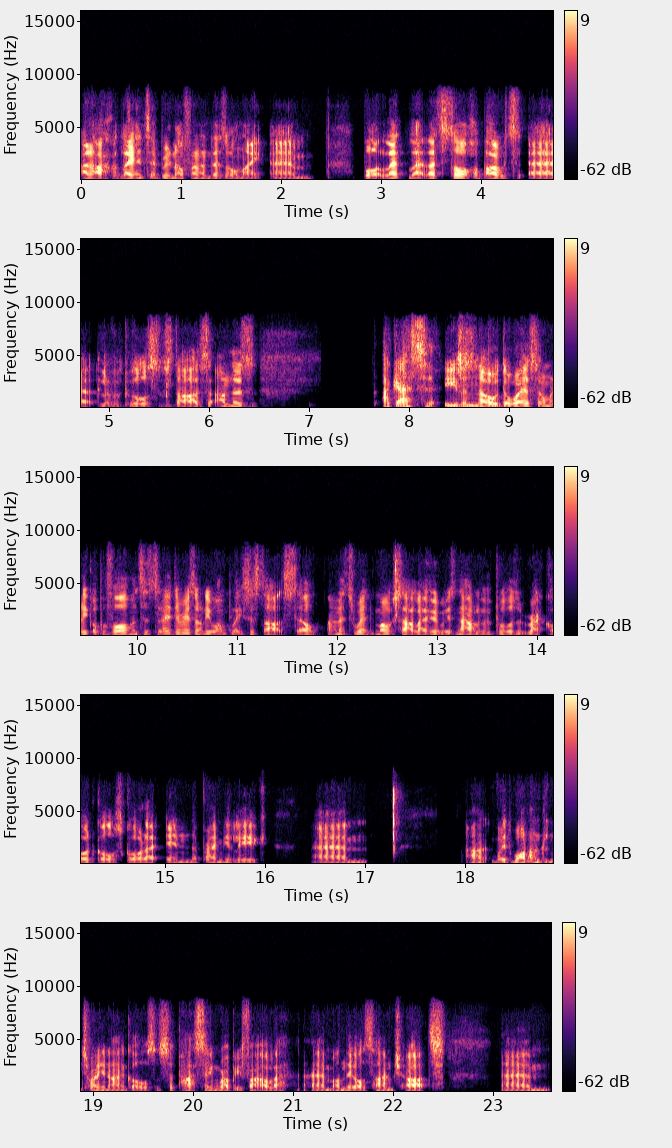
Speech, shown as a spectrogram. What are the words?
and I could lay into Bruno Fernandes all night. Um, but let let let's talk about uh Liverpool's stars. And there's, I guess, even though there were so many good performances today, there is only one place to start still, and it's with Mo Salah, who is now Liverpool's record goal scorer in the Premier League. Um, and with 129 goals, surpassing Robbie Fowler um, on the all-time charts. Um,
